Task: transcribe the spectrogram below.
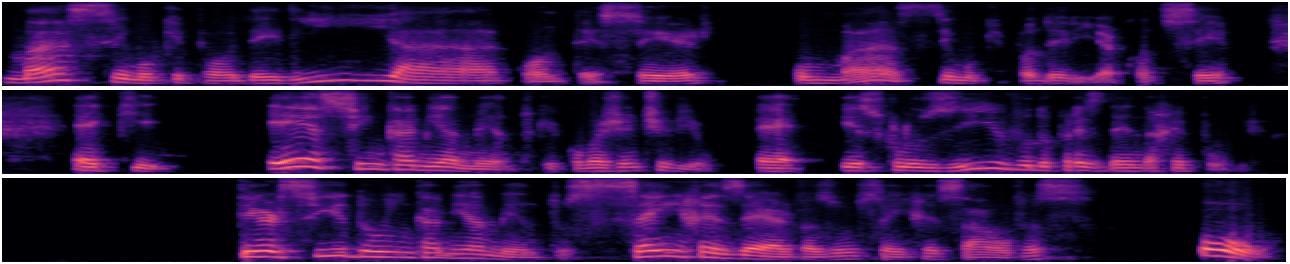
máximo que poderia acontecer, o máximo que poderia acontecer, é que esse encaminhamento, que como a gente viu, é exclusivo do presidente da República, ter sido um encaminhamento sem reservas ou sem ressalvas, ou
